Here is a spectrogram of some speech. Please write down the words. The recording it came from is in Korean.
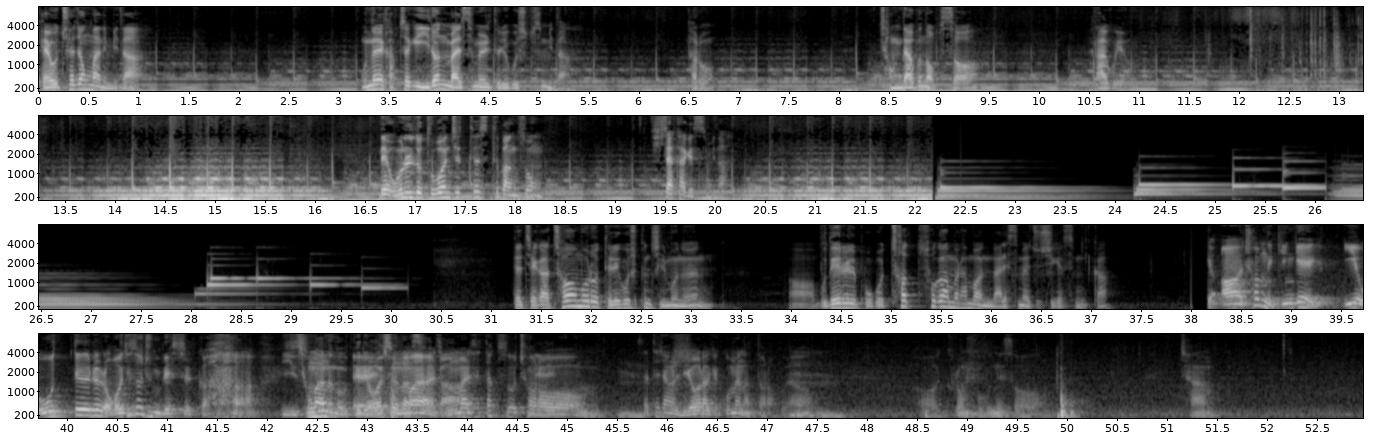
배우 최정만입니다. 오늘 갑자기 이런 말씀을 드리고 싶습니다. 바로 정답은 없어. 라고요. 네, 오늘도 두 번째 테스트 방송 시작하겠습니다. 네, 제가 처음으로 드리고 싶은 질문은 어, 무대를 보고 첫 소감을 한번 말씀해 주시겠습니까? 아 처음 느낀 게 이 옷들을 어디서 준비했을까? 이 수많은 정- 옷들이 네, 어디서 정말 났을까? 정말 세탁소처럼 음. 세탁장을 리얼하게 꾸며놨더라고요. 음. 어, 그런 부분에서 참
